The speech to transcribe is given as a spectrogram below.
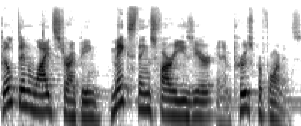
Built-in wide striping makes things far easier and improves performance.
